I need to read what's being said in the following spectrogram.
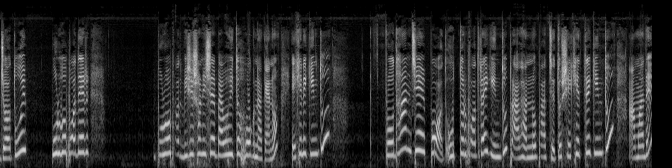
যতই পূর্বপদের, পূর্বপদ বিশেষণ হিসেবে ব্যবহৃত হোক না কেন, এখানে কিন্তু প্রধান যে পদ, উত্তর পদটাই কিন্তু প্রাধান্য পাচ্ছে। তো সেক্ষেত্রে কিন্তু আমাদের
